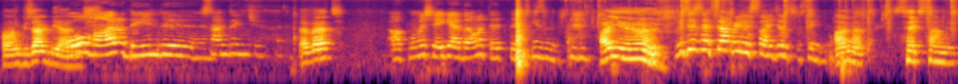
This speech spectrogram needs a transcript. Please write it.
Falan güzel bir yermiş. O mağara değildi. Sen de İnci. Evet. Aklıma şey geldi ama tet tekizmiş. Hayır. Bütün 81'i sayacağız Hüseyin. Aynen. 81.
